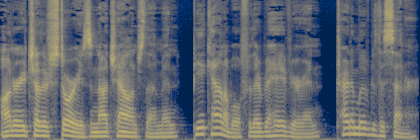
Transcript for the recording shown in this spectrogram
honor each other's stories and not challenge them and be accountable for their behavior and try to move to the center.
